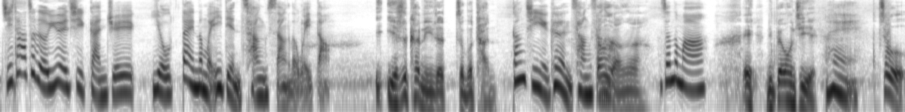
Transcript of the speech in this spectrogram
吉他这个乐器感觉有带那么一点沧桑的味道，也也是看你的怎么弹。钢琴也可以很沧桑，当然啊，真的吗？哎，你不要忘记，哎，就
